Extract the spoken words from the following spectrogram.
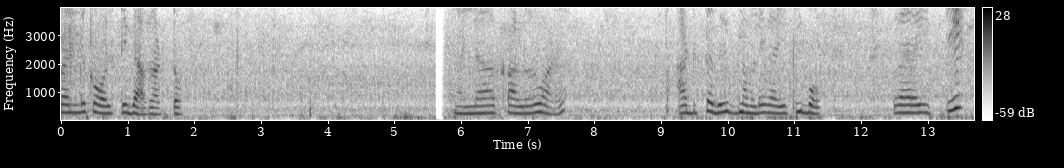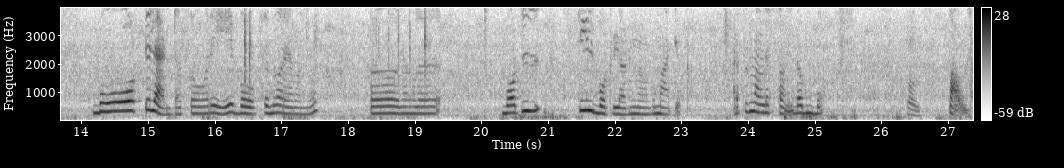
നല്ല ക്വാളിറ്റി ബാഗാണ് കേട്ടോ നല്ല കളറുമാണ്. അടുത്തത് നമ്മുടെ വെറൈറ്റി ബോക്സ് വെറൈറ്റി ബോട്ടിലാണ് കേട്ടോ സോറി ബോക്സ് എന്ന് പറയാൻ വന്നു. ഞങ്ങൾ ബോട്ടിൽ സ്റ്റീൽ ബോട്ടിലാണ് നമുക്ക് മാറ്റി വെക്കാം. അടുത്തത് നമ്മുടെ സ്വന്തം ബോക്സ് പൗച്ച് പൗച്ച്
